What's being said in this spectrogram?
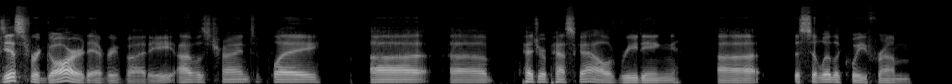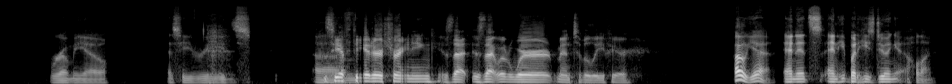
disregard everybody. I was trying to play uh uh Pedro Pascal reading uh the soliloquy from Romeo as he reads. Does he have um, theater training? Is that is that what we're meant to believe here? Oh yeah, and it's and he but he's doing it. Hold on,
